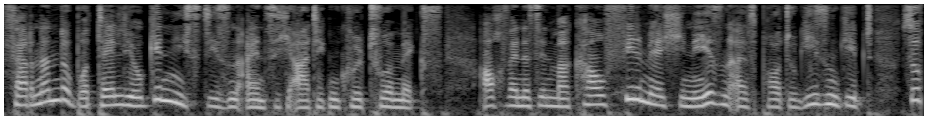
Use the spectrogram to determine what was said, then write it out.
Fernando Botelho genießt diesen einzigartigen Kulturmix. Auch wenn es in Macau viel mehr Chinesen als Portugiesen gibt, so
